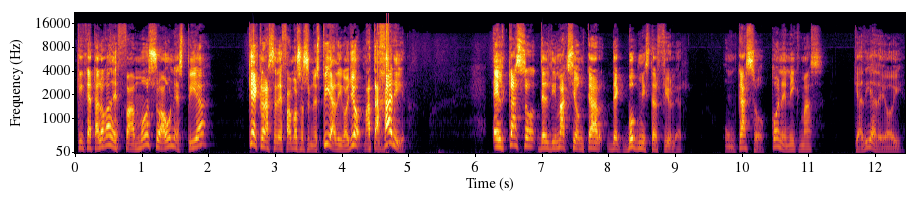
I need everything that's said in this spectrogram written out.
que cataloga de famoso a un espía ¿Qué clase de famoso es un espía? Digo yo, Matahari. El caso del Dimaxion Car de Buckminster Fuller. Un caso con enigmas que a día de hoy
